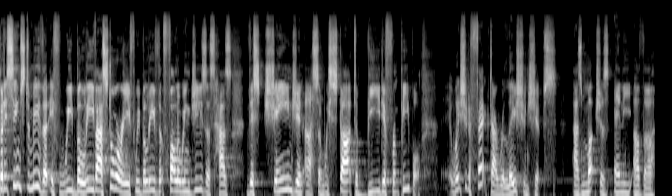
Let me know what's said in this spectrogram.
But it seems to me that if we believe our story, if we believe that following Jesus has this change in us and we start to be different people, well, it should affect our relationships as much as any other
